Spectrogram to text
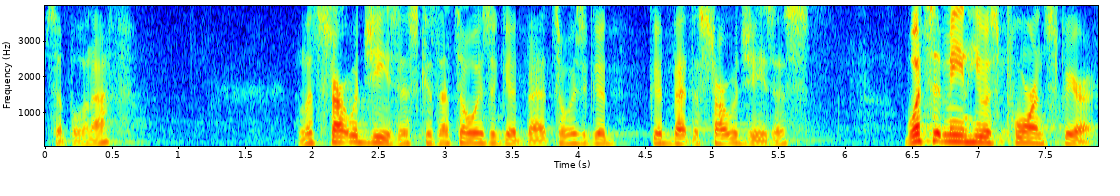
Simple enough. And let's start with Jesus, because that's always a good bet. It's always a good, good bet to start with Jesus. What's it mean he was poor in spirit?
